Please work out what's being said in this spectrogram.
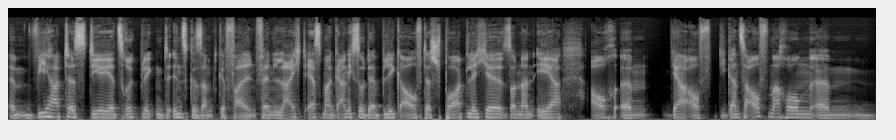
Ähm, wie hat es dir jetzt rückblickend insgesamt gefallen? Vielleicht erstmal gar nicht so der Blick auf das Sportliche, sondern eher auch ähm, ja auf die ganze Aufmachung. Ähm,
